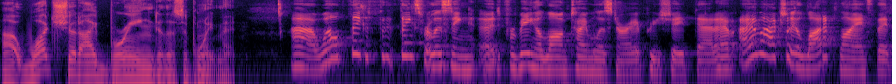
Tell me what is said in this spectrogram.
Uh, what should I bring to this appointment? Ah, well, thanks, thanks for listening, uh, for being a long time listener. I appreciate that. I have, I have actually a lot of clients that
